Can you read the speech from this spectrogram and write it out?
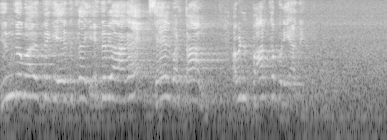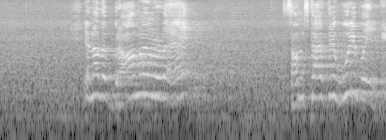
இந்து மதத்துக்கு எதிர்க்க எதிராக செயல்பட்டான் அப்படின்னு பார்க்க முடியாது. ஏன்னா அந்த பிராமணனோட சம்ஸ்காரத்தில் ஊறி போயிருக்கு.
